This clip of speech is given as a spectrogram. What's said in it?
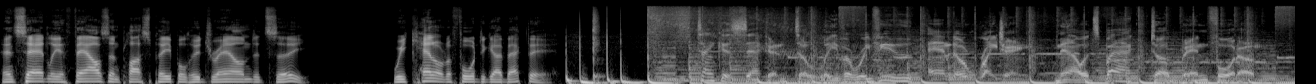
and sadly a thousand plus people who drowned at sea. We cannot afford to go back there. Take a second to leave a review and a rating. Now it's back to Ben Fordham.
